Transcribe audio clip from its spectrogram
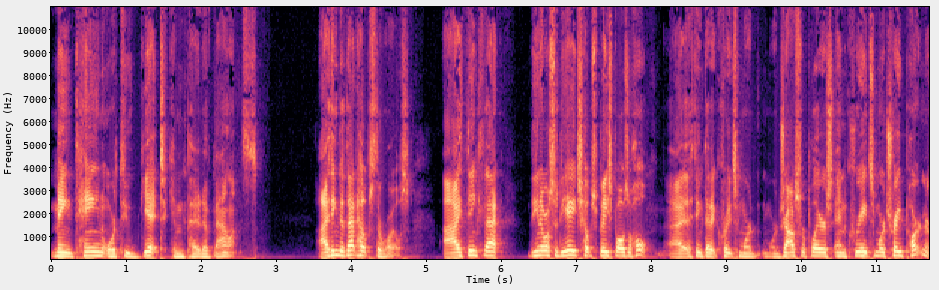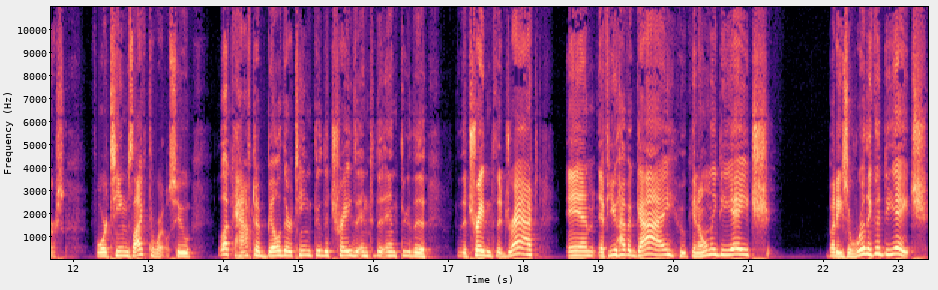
maintain or to get competitive balance. I think that that helps the Royals. I think that the universal DH helps baseball as a whole. I think that it creates more more jobs for players and creates more trade partners for teams like the Royals who look have to build their team through the trades into the and through the the trade into the draft. And if you have a guy who can only DH, but he's a really good DH,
